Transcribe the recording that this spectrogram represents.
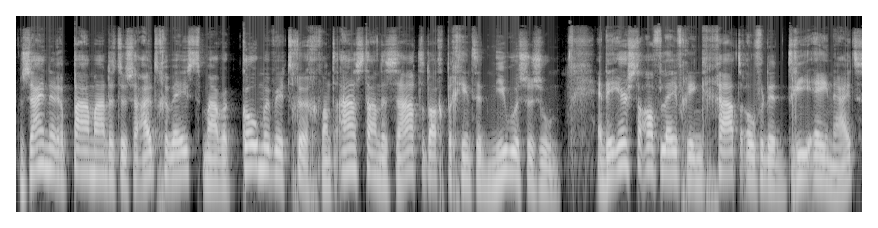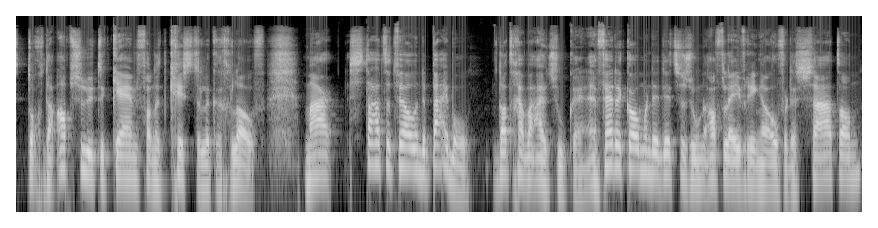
We zijn er een paar maanden tussenuit geweest, maar we komen weer terug, want aanstaande zaterdag begint het nieuwe seizoen. En de eerste aflevering gaat over de drie-eenheid, toch de absolute kern van het christelijke geloof. Maar staat het wel in de Bijbel? Dat gaan we uitzoeken. En verder komen er dit seizoen afleveringen over de Satan,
